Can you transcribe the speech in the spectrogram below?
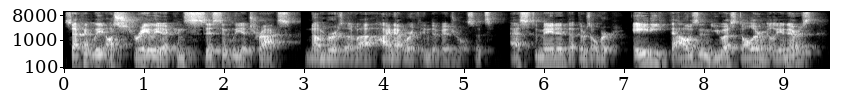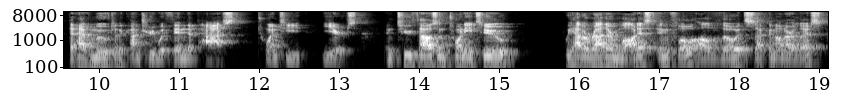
Secondly, Australia consistently attracts numbers of uh, high net worth individuals. It's estimated that there's over 80,000 US dollar millionaires that have moved to the country within the past 20 years. In 2022, we have a rather modest inflow, although it's second on our list,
